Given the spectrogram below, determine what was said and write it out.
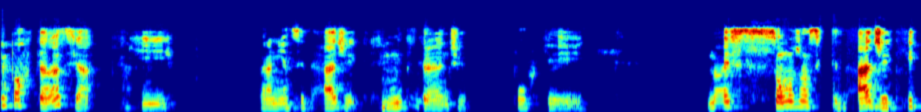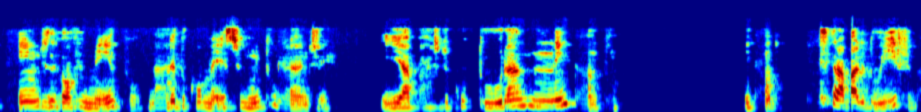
a importância que para minha cidade é muito grande, porque nós somos uma cidade que tem um desenvolvimento na área do comércio muito grande, e a parte de cultura nem tanto. Então, esse trabalho do IFBA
